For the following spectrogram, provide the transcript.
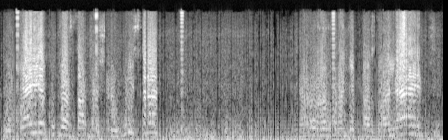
Я еду достаточно быстро, дорога вроде позволяет.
